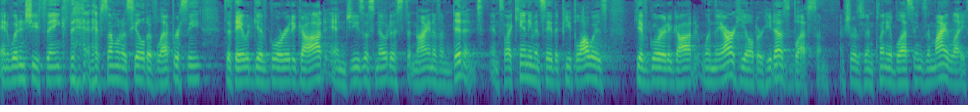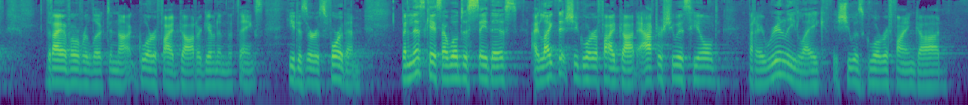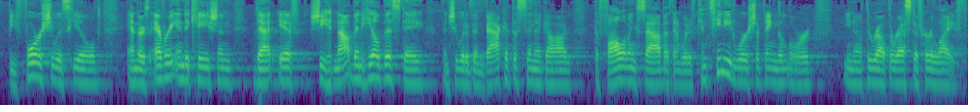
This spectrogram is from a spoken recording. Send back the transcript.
And wouldn't you think that if someone was healed of leprosy, that they would give glory to God? And Jesus noticed that nine of them didn't. And so I can't even say that people always give glory to God when they are healed or He does bless them. I'm sure there's been plenty of blessings in my life that I have overlooked and not glorified God or given Him the thanks He deserves for them. But in this case, I will just say this I like that she glorified God after she was healed, but I really like that she was glorifying God before she was healed. And there's every indication that if she had not been healed this day, then she would have been back at the synagogue the following Sabbath and would have continued worshiping the Lord, you know, throughout the rest of her life.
